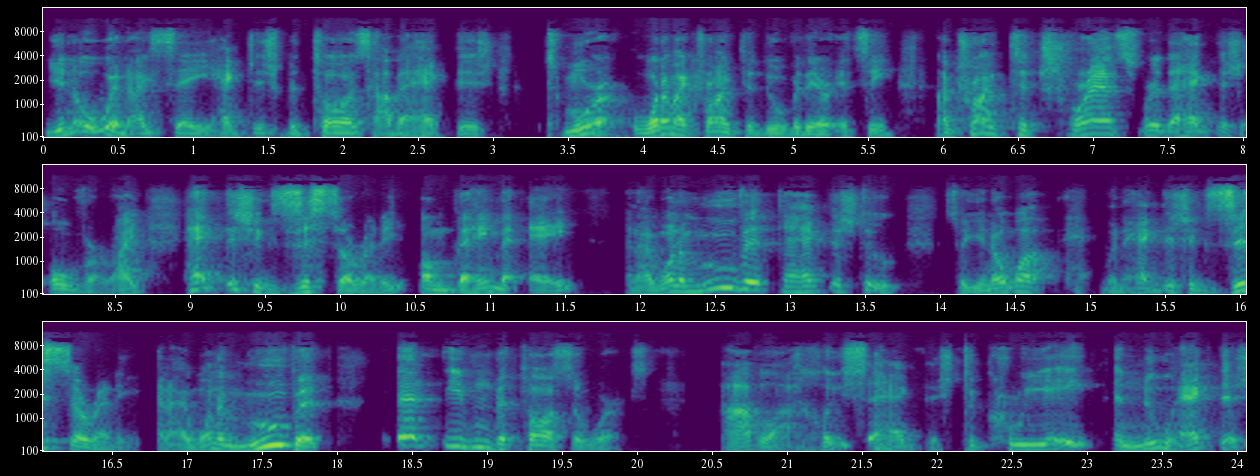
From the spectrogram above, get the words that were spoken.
You know, when I say hektish betos, have a hektish, Tmura, what am I trying to do over there, Itzi? I'm trying to transfer the hektish over, right? Hektish exists already um, on Behema A, and I want to move it to hektish 2. So you know what? When hektish exists already, and I want to move it, then even betosa works to create a new hektish.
